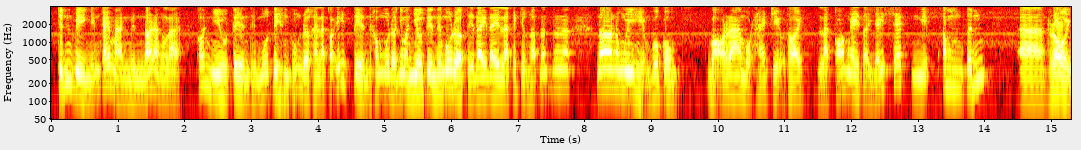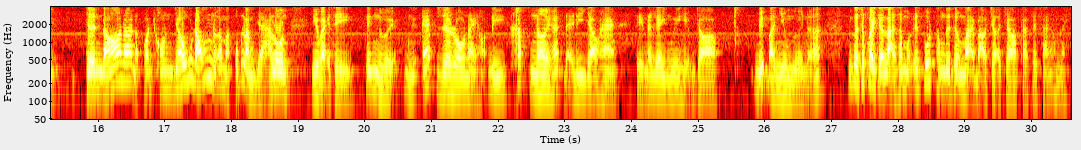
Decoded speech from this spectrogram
Chính vì những cái mà mình nói rằng là có nhiều tiền thì mua tiền cũng được hay là có ít tiền thì không mua được nhưng mà nhiều tiền thì mua được thì đây đây là cái trường hợp nó nó nó, nó nguy hiểm vô cùng bỏ ra 1 2 triệu thôi là có ngay tờ giấy xét nghiệm âm tính. À, rồi trên đó đó là có con dấu đóng nữa mà cũng làm giả luôn. Như vậy thì cái người F0 này họ đi khắp nơi hết để đi giao hàng thì nó gây nguy hiểm cho biết bao nhiêu người nữa. Chúng ta sẽ quay trở lại sau một ít phút thông tin thương mại bảo trợ cho cà phê sáng hôm nay.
